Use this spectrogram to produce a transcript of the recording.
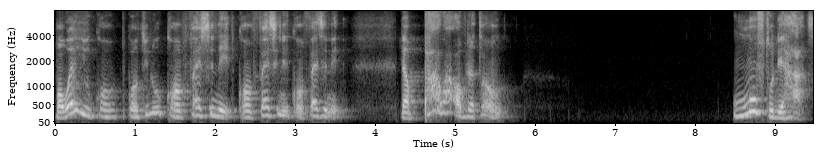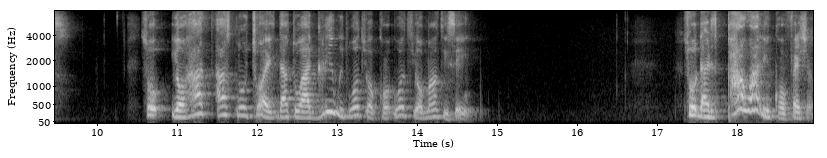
But when you con- continue confessing it, confessing it, confessing it, the power of the tongue moves to the heart. So your heart has no choice than to agree with what your what your mouth is saying. So there is power in confession.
